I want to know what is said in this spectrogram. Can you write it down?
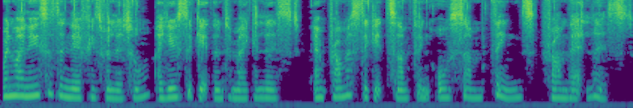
When my nieces and nephews were little, I used to get them to make a list and promise to get something or some things from that list.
